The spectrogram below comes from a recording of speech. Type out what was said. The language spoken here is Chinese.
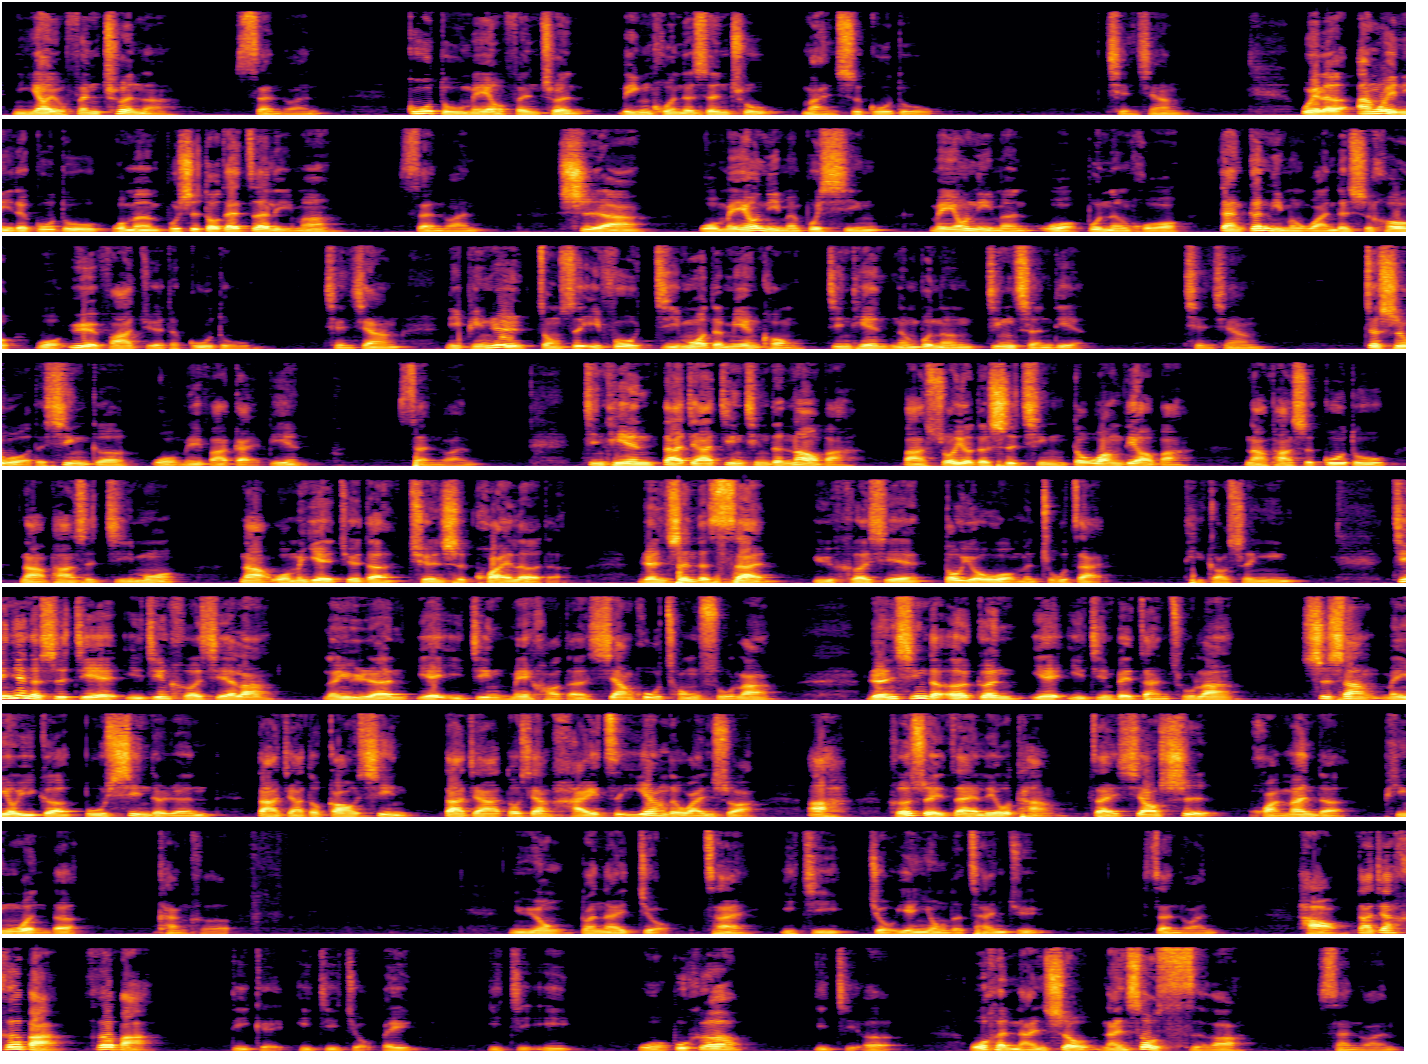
你要有分寸啊！善鸾，孤独没有分寸，灵魂的深处满是孤独。浅香，为了安慰你的孤独，我们不是都在这里吗？善鸾，是啊，我没有你们不行，没有你们我不能活。但跟你们玩的时候，我越发觉得孤独。浅香，你平日总是一副寂寞的面孔，今天能不能精神点？浅香，这是我的性格，我没法改变。散乱，今天大家尽情的闹吧，把所有的事情都忘掉吧，哪怕是孤独，哪怕是寂寞，那我们也觉得全是快乐的。人生的善。与和谐都由我们主宰。提高声音，今天的世界已经和谐啦，人与人也已经美好的相互从属啦，人心的恶根也已经被斩除啦。世上没有一个不幸的人，大家都高兴，大家都像孩子一样的玩耍啊！河水在流淌，在消逝，缓慢的、平稳的，看河。女佣端来酒菜以及酒宴用的餐具。善暖，好，大家喝吧，喝吧。递给一记酒杯。一记一，我不喝。一剂二，我很难受，难受死了。三鸾，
